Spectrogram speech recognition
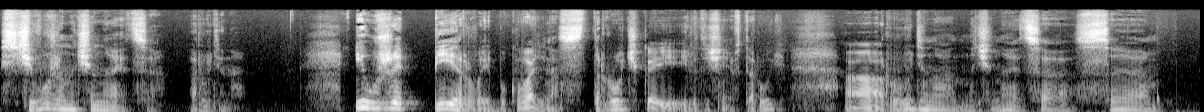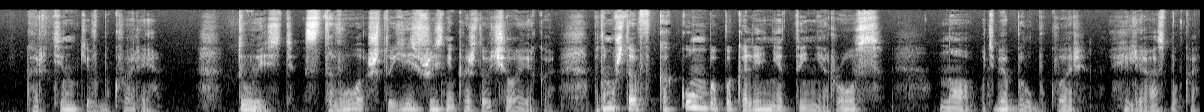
С чего же начинается Родина? И уже первой буквально строчкой, или точнее второй, а, Родина начинается с картинки в букваре. То есть с того, что есть в жизни каждого человека. Потому что в каком бы поколении ты ни рос, но у тебя был букварь или азбука,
